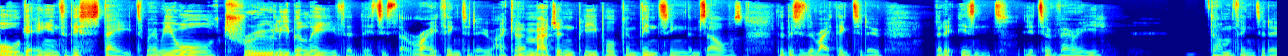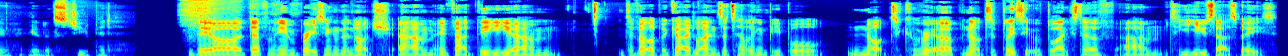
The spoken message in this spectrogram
all getting into this state where we all truly believe that this is the right thing to do. I can imagine people convincing themselves that this is the right thing to do, but it isn't. It's a very dumb thing to do. It looks stupid. They are definitely embracing the notch. Um, in fact, the um, developer guidelines are telling people not to cover it up, not to place it with black stuff, um, to use that space.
